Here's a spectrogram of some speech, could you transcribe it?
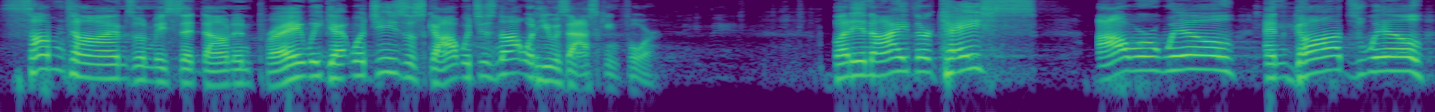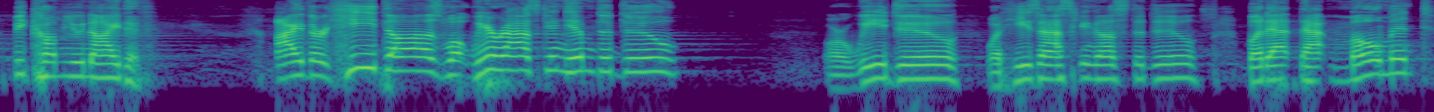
Sometimes when we sit down and pray, we get what Jesus got, which is not what he was asking for. But in either case, our will and God's will become united. Either He does what we're asking Him to do, or we do what He's asking us to do. But at that moment,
